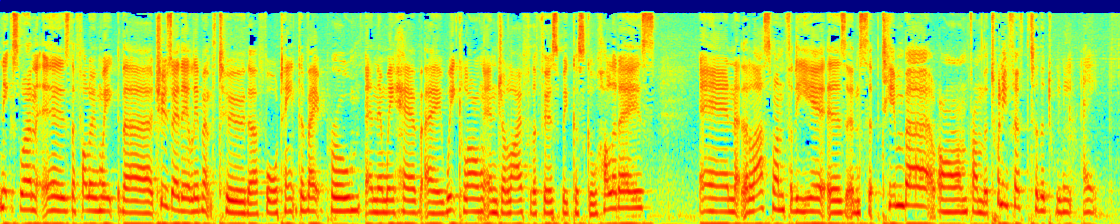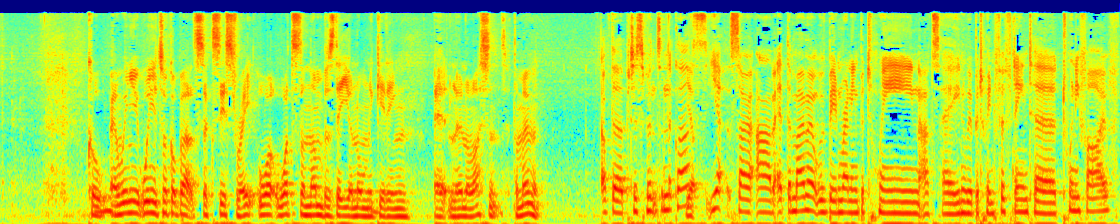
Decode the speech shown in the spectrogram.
Next one is the following week, the Tuesday the 11th to the 14th of April, and then we have a week long in July for the first week of school holidays. And the last one for the year is in September um, from the 25th to the 28th. Cool. And when you when you talk about success rate, what what's the numbers that you're normally getting at learner license at the moment? of the participants in the class. Yeah. So um, at the moment, we've been running between, I'd say, anywhere between 15 to 25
